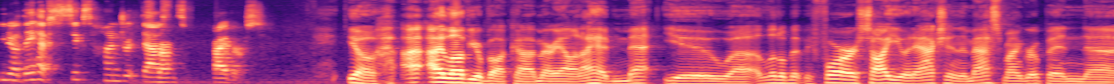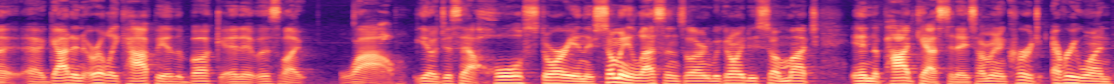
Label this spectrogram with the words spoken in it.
you know, they have 600,000 subscribers you know, I, I, love your book, uh, Mary Ellen. I had met you uh, a little bit before, saw you in action in the mastermind group, and uh, uh, got an early copy of the book, and it was like, wow, you know, just that whole story. And there's so many lessons learned. We can only do so much in the podcast today, so I'm going to encourage everyone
